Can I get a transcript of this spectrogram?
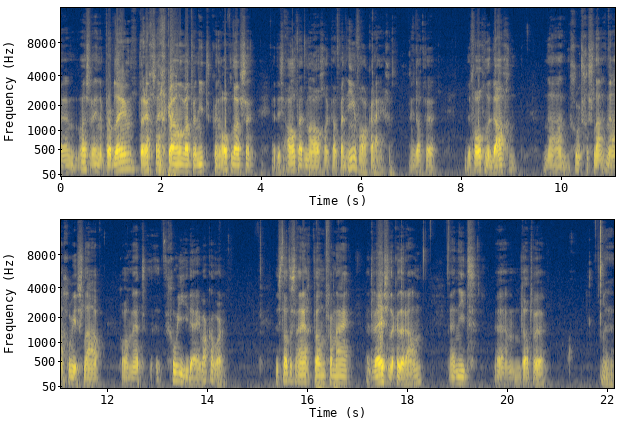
um, als we in een probleem terecht zijn gekomen wat we niet kunnen oplossen, het is altijd mogelijk dat we een inval krijgen. En dat we de volgende dag, na een, goed na een goede slaap, gewoon met het goede idee wakker worden. Dus dat is eigenlijk dan voor mij het wezenlijke eraan. En niet um, dat we uh,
